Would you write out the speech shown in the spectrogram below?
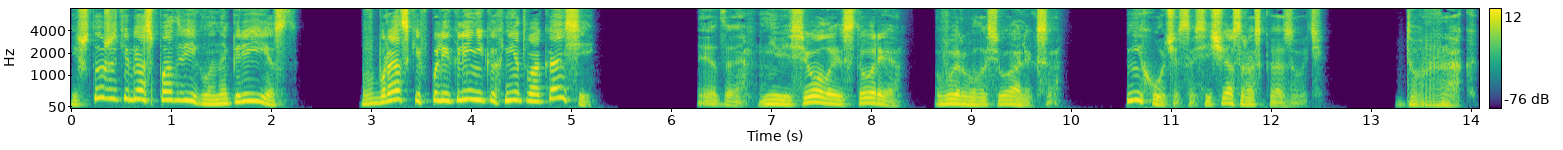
«И что же тебя сподвигло на переезд? В Братске в поликлиниках нет вакансий?» «Это невеселая история», — вырвалось у Алекса. «Не хочется сейчас рассказывать». «Дурак!»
